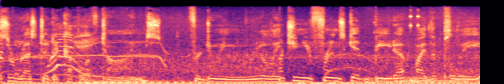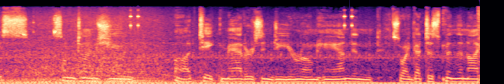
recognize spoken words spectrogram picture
Was arrested a couple of times for doing really. Watching your friends get beat up by the police. Sometimes you uh, take matters into your own hand, and so I got to spend the night.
